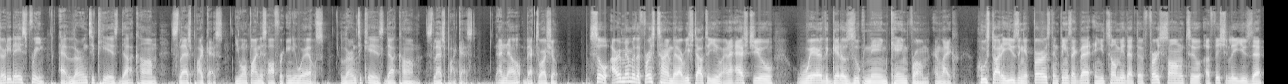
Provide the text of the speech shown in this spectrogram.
30 days free at learntokiz.com slash podcast. You won't find this offer anywhere else. learntokiz.com slash podcast. And now back to our show. So I remember the first time that I reached out to you and I asked you where the Ghetto Zouk name came from and like who started using it first and things like that. And you told me that the first song to officially use that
